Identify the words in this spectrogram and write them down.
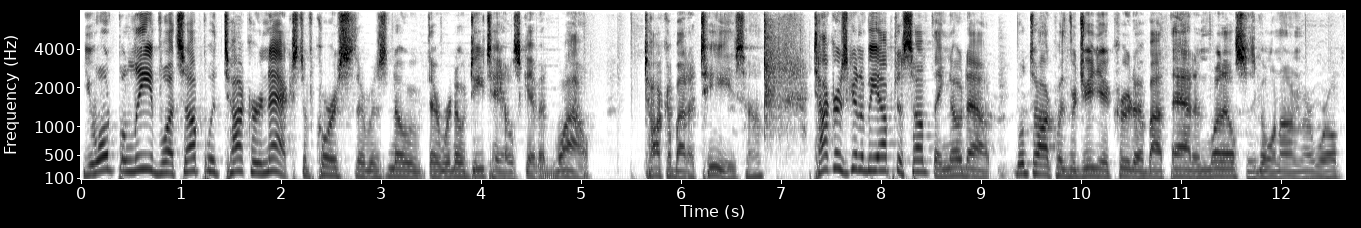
you won't believe what's up with Tucker next. Of course, there was no there were no details given. Wow. Talk about a tease, huh? Tucker's going to be up to something, no doubt. We'll talk with Virginia Kruta about that and what else is going on in our world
